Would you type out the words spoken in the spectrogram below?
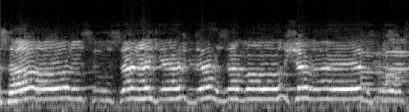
نثار سوسن اگر ده زبان شود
